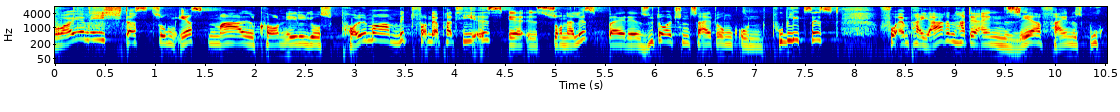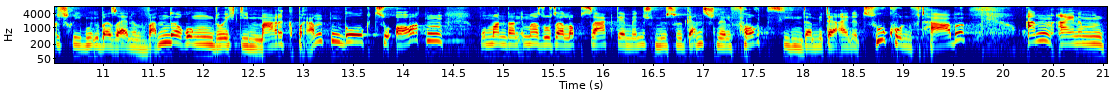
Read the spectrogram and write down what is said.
Freue mich, dass zum ersten Mal Cornelius Pollmer mit von der Partie ist. Er ist Journalist bei der Süddeutschen Zeitung und Publizist. Vor ein paar Jahren hat er ein sehr feines Buch geschrieben über seine Wanderungen durch die Mark Brandenburg zu Orten, wo man dann immer so salopp sagt, der Mensch müsse ganz schnell fortziehen, damit er eine Zukunft habe. An einem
